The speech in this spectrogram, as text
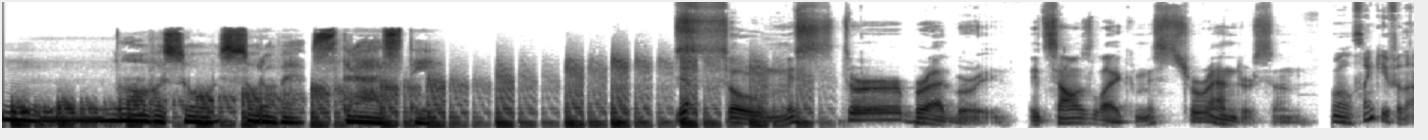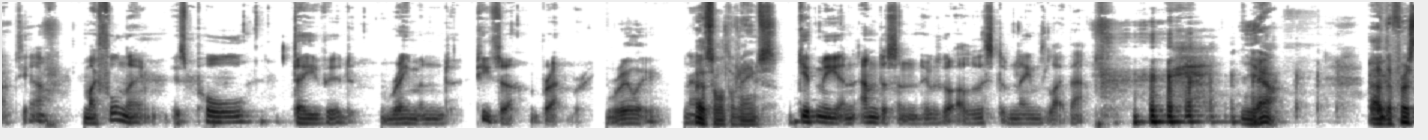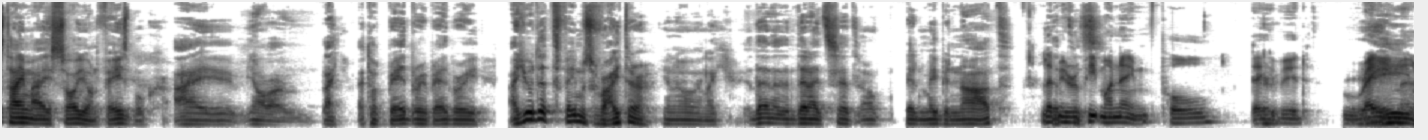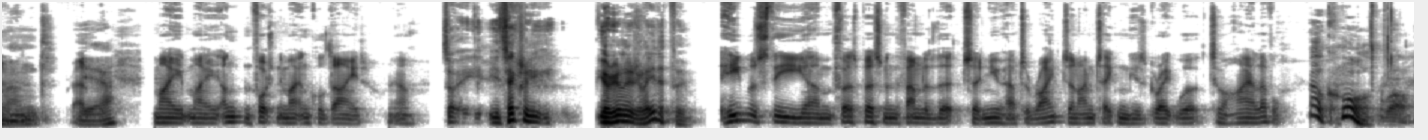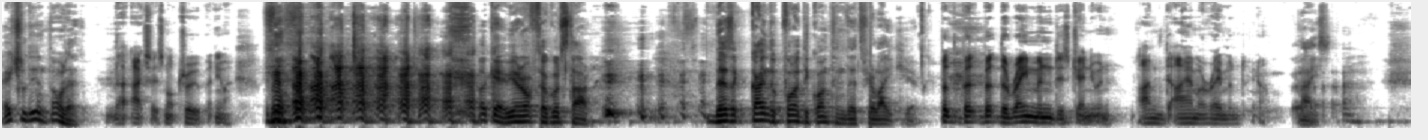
Mm, ovo su surove strasti. So, Mr. Bradbury. It sounds like Mr. Anderson. Well, thank you for that. Yeah. My full name is Paul David Raymond Peter Bradbury. Really? That's a lot of names. Give me an Anderson who's got a list of names like that. Yeah. Uh, the first time I saw you on Facebook, I, you know, uh, like I thought Bradbury, Bradbury. Are you that famous writer? You know, and like then then I said, oh, maybe not. Let me repeat my name Paul David Raymond. Raymond. Bradbury. Yeah. My, my, un- unfortunately, my uncle died. Yeah. So it's actually you're really related to him. He was the um, first person in the family that uh, knew how to write, and I'm taking his great work to a higher level. Oh, cool. Well, I actually didn't know that. Actually, it's not true, but anyway. okay, we're off to a good start. There's a kind of quality content that we like here. But but but the Raymond is genuine. I'm I am a Raymond. Yeah. Nice.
